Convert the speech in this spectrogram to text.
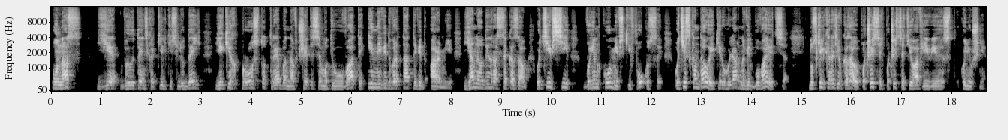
У нас є велетенська кількість людей, яких просто треба навчитися мотивувати і не відвертати від армії. Я не один раз це казав. Оці всі воєнкомівські фокуси, оці скандали, які регулярно відбуваються. Ну скільки разів казали, почистять, почистять Іоафієві конюшні.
